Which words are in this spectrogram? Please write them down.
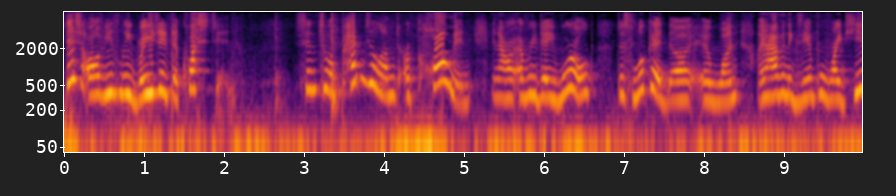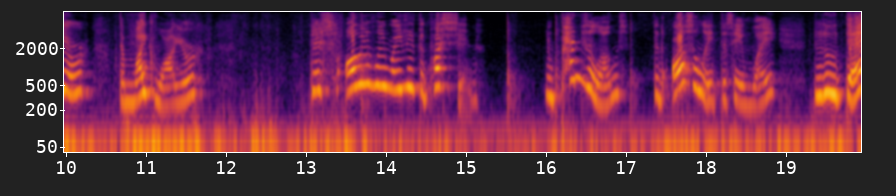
this obviously raises the question. Since pendulums are common in our everyday world, just look at uh, one. I have an example right here, the mic wire. This obviously raises the question. Do pendulums that oscillate the same way, do they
